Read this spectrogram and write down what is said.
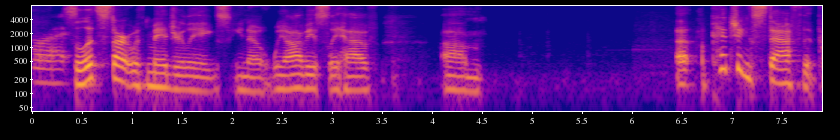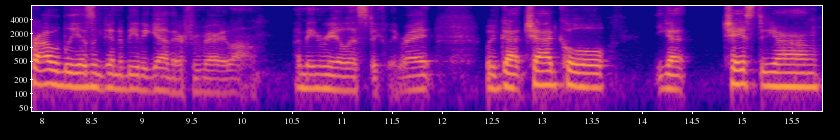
All right. So let's start with major leagues. You know, we obviously have um, a, a pitching staff that probably isn't going to be together for very long. I mean, realistically, right? We've got Chad Kuhl, you got Chase De Jong,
